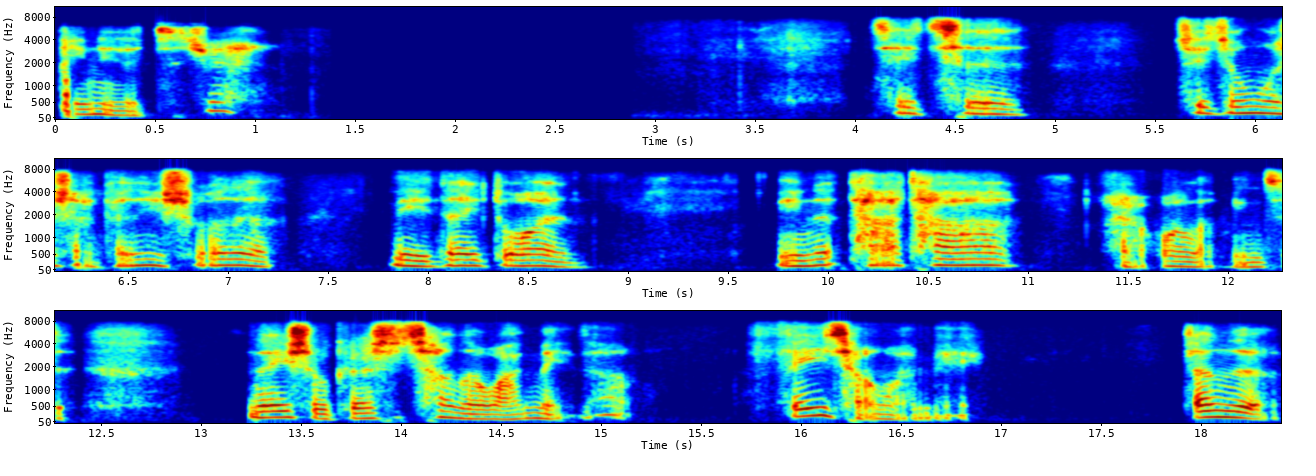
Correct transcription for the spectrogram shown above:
凭你的直觉。这次最终我想跟你说的，你那段，你那他他，哎忘了名字，那一首歌是唱的完美的，非常完美，真的，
